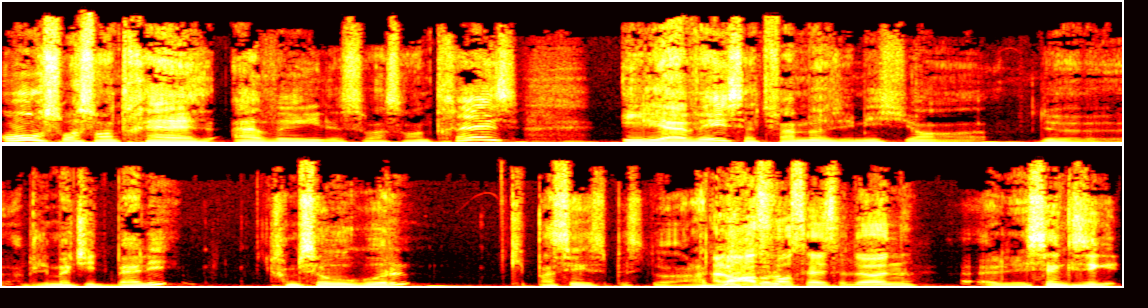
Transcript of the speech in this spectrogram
en 73, avril 73, il y avait cette fameuse émission de Abdelmajid Bali, Khamsa Ougourn, qui passait une espèce de radio Alors en français, ça donne les cinq, zé-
